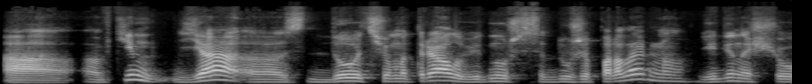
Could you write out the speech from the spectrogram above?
А втім, я е, до цього матеріалу відношуся дуже паралельно. Єдине, що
